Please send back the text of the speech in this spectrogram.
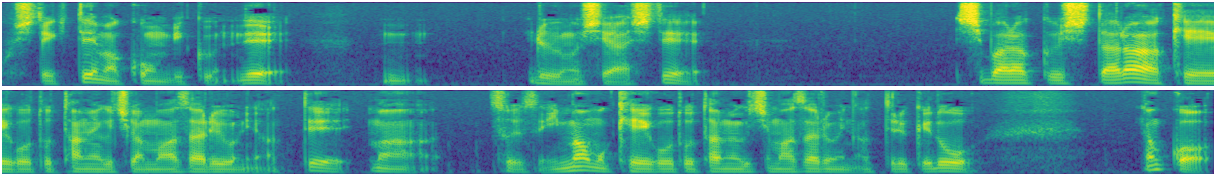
越してきて、まあ、コンビ組んでルームシェアしてしばらくしたら敬語とタメ口が混ざるようになってまあそうですね。今も敬語とタメ口混ざるようになってるけどなんか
